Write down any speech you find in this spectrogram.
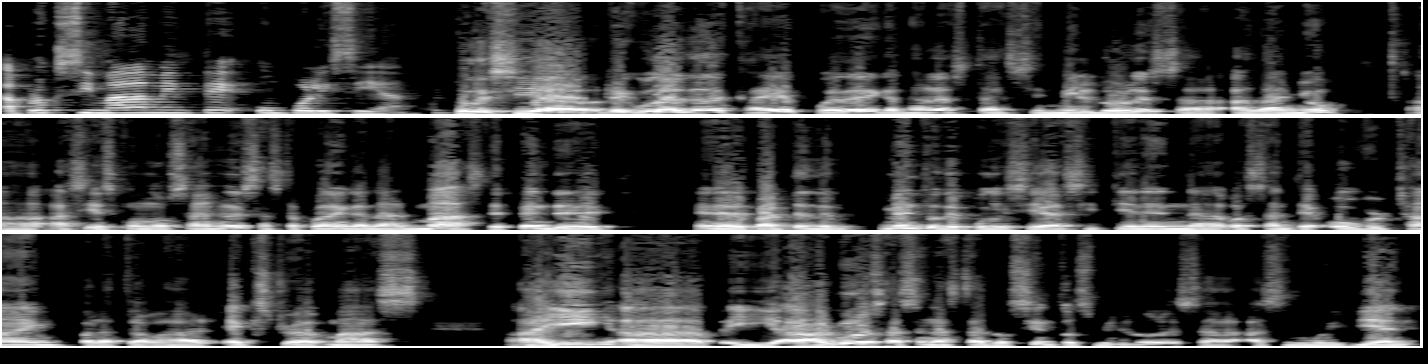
aproximadamente un policía? Un policía regular de la calle puede ganar hasta 100 mil dólares al año. Uh, así es con Los Ángeles, hasta pueden ganar más. Depende en el departamento de policía si tienen uh, bastante overtime para trabajar extra más ahí uh, y algunos hacen hasta 200 mil dólares, uh, hacen muy bien.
